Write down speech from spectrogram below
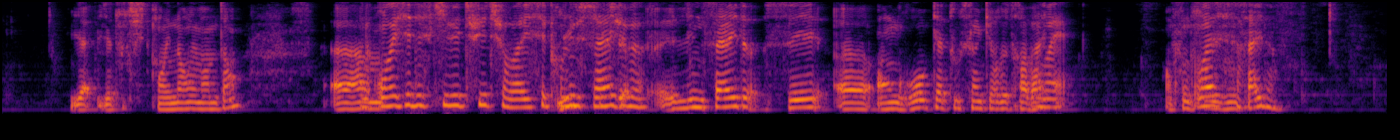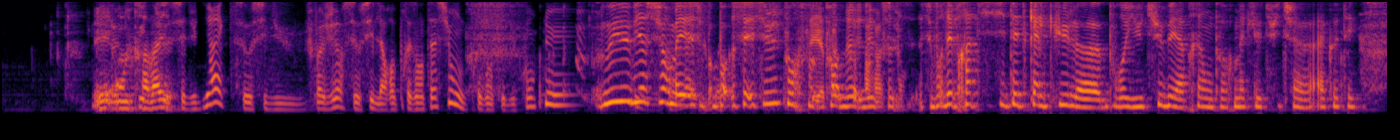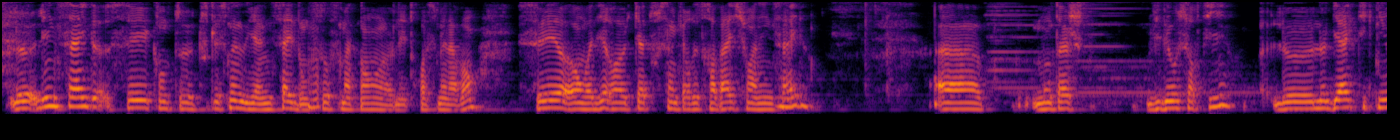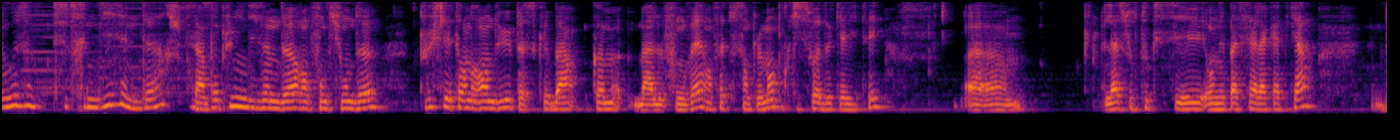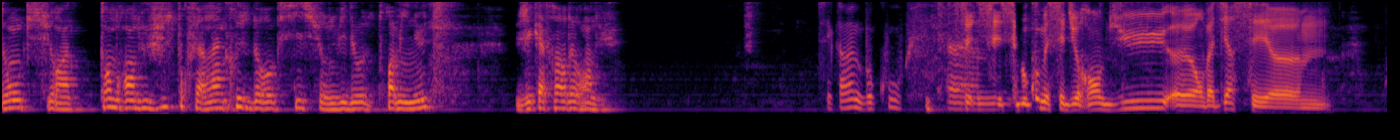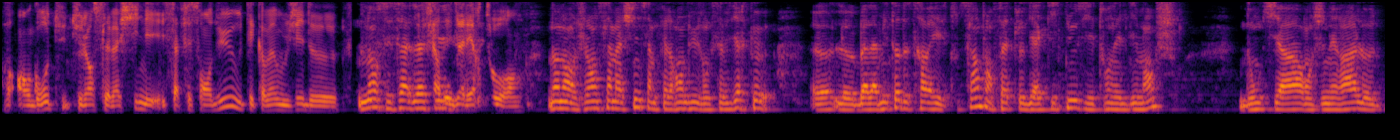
Il y a, il y a Twitch qui te prend énormément de temps. Euh, on va essayer d'esquiver Twitch, on va essayer de prendre YouTube. L'inside, c'est euh, en gros 4 ou 5 heures de travail. Ouais. En fonction ouais, des inside. Et on le travaille. C'est du direct, c'est aussi du. Enfin, je veux dire, c'est aussi de la représentation, présenter du contenu. Oui, bien sûr, mais c'est juste pour. pour c'est pour des praticités de calcul euh, pour YouTube et après on peut remettre le Twitch à, à côté. Le l'inside, c'est quand euh, toutes les semaines où il y a un inside, donc sauf maintenant euh, les trois semaines avant, c'est euh, on va dire 4 ou 5 heures de travail sur un inside. Mmh. montage vidéo sortie, le, le Galactic News. C'est une dizaine d'heures, je pense. C'est un peu plus d'une dizaine d'heures en fonction de plus les temps de rendu parce que ben comme ben, le fond vert en fait tout simplement pour qu'il soit de qualité. Euh, là surtout que c'est on est passé à la 4K donc sur un temps de rendu juste pour faire l'incruste de Roxy sur une vidéo de 3 minutes, j'ai 4 heures de rendu c'est quand même beaucoup. Euh... C'est beaucoup, mais c'est du rendu, euh, on va dire, c'est euh, en gros, tu, tu, lances la machine et ça fait son rendu ou tu es quand même obligé de non, c'est ça, là, faire des allers-retours hein. Non, non, je lance la machine, ça me fait le rendu. Donc ça veut dire que euh, le, bah, la méthode de travail est toute simple. En fait, le Galactic News, il est tourné le dimanche. Donc il y a en général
